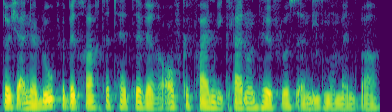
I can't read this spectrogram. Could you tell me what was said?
durch eine Lupe betrachtet hätte, wäre aufgefallen, wie klein und hilflos er in diesem Moment war.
